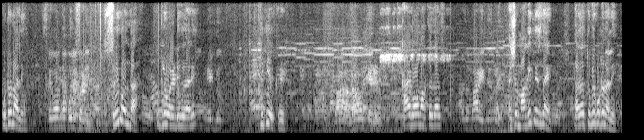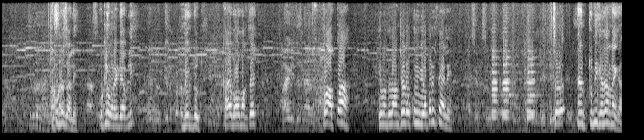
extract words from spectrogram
कुठून आले? श्रीगोंदा पोलीसवाडी. श्रीगोंदा? कुठली व्हरायटी घेऊन आले? किती आहेत कॅरेट. काय भाव मागतात आज? अजून मागितलीच नाही. असे मागितलेच नाही? दादा तुम्ही कुठून आले? तिकडूनच आले. कुठली व्हरायटी आपली? मेघदूत. काय भाव मागतायत? हो आप्पा. हे म्हणतात आमच्याकडे कोणी व्यापारीच नाही आले. चल नाही तुम्ही घेणार नाही का?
